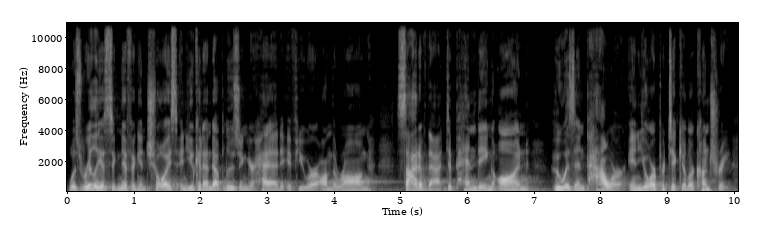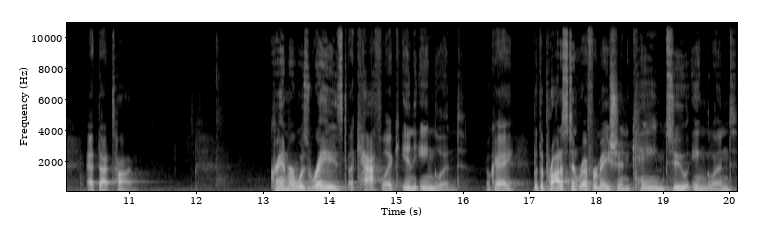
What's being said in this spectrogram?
was really a significant choice, and you could end up losing your head if you were on the wrong side of that, depending on who was in power in your particular country at that time. Cranmer was raised a Catholic in England, okay? But the Protestant Reformation came to England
